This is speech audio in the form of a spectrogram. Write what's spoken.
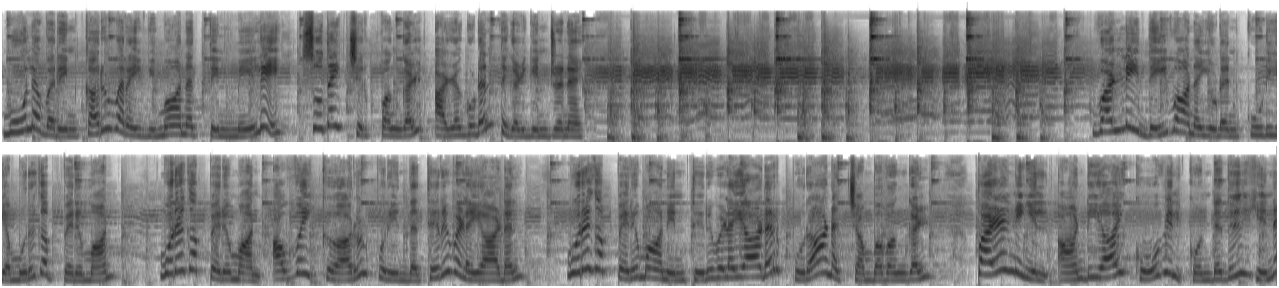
மூலவரின் கருவறை விமானத்தின் மேலே சுதை சிற்பங்கள் அழகுடன் திகழ்கின்றன. வள்ளி தெய்வானையுடன் கூடிய முருகப்பெருமான் முருகப்பெருமான் ஔவைக்கு அருள் புரிந்த திருவிளையாடல் முருகப்பெருமானின் திருவிளையாடற் புராணச் சம்பவங்கள் பழனியில் ஆண்டியாய் கோவில் கொண்டது என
